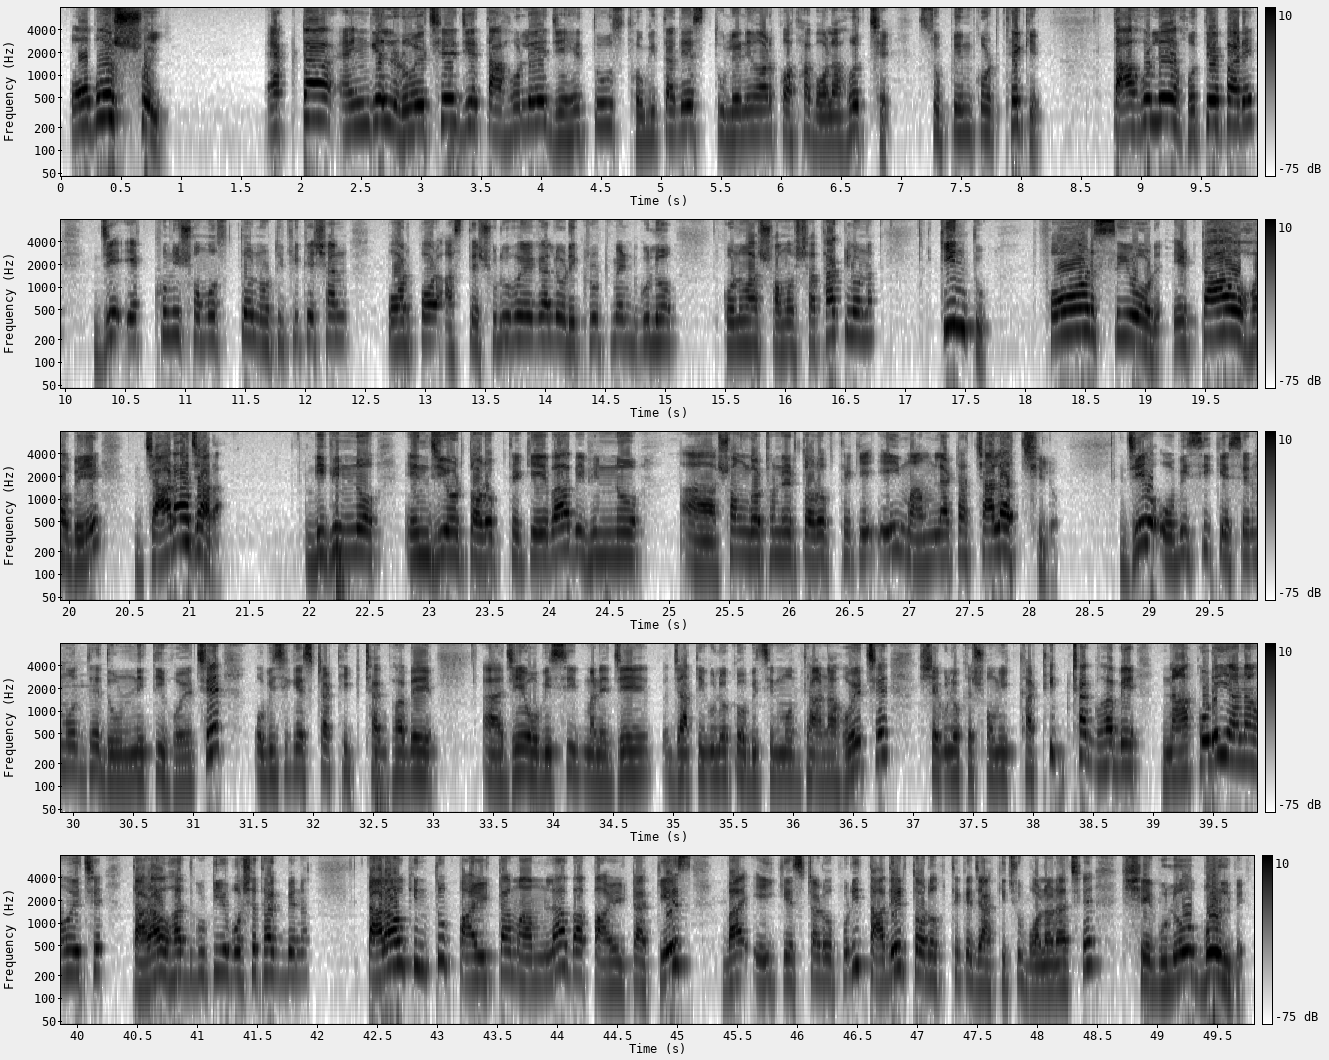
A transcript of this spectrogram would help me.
অবশ্যই একটা অ্যাঙ্গেল রয়েছে যে তাহলে যেহেতু স্থগিতাদেশ তুলে নেওয়ার কথা বলা হচ্ছে সুপ্রিম কোর্ট থেকে, তাহলে হতে পারে যে এক্ষুনি সমস্ত নোটিফিকেশন পরপর আসতে শুরু হয়ে গেল, রিক্রুটমেন্টগুলো কোনো আর সমস্যা থাকল না। কিন্তু ফর সিওর এটাও হবে যারা যারা বিভিন্ন এনজিওর তরফ থেকে বা বিভিন্ন সংগঠনের তরফ থেকে এই মামলাটা চালাচ্ছিল। যে ওবিসি কেসের মধ্যে দুর্নীতি হয়েছে ওবিসি কেসটা ঠিকঠাকভাবে যে ওবিসি মানে যে জাতিগুলোকে ওবিসির মধ্যে আনা হয়েছে, সেগুলোকে সমীক্ষা ঠিকঠাকভাবে না করেই আনা হয়েছে, তারাও হাত গুটিয়ে বসে থাকবে না। তারাও কিন্তু পাল্টা মামলা বা পাল্টা কেস বা এই কেসটার ওপরই তাদের তরফ থেকে যা কিছু বলার আছে সেগুলো বলবে।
